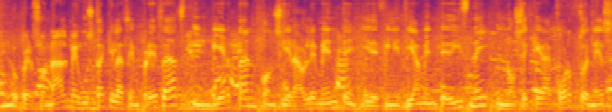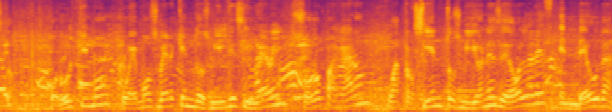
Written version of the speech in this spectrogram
En lo personal me gusta que las empresas inviertan considerablemente y definitivamente Disney no se queda corto en esto. Por último, podemos ver que en 2019 solo pagaron 400 millones de dólares en deuda,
